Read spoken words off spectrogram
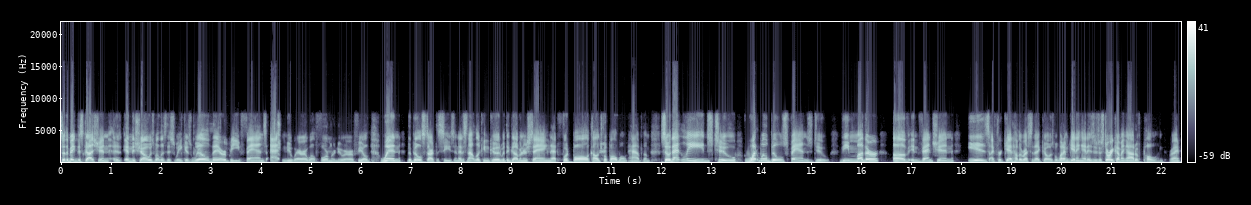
So the big discussion uh, in the show, as well as this week, is will there be fans at New Era, well, former New Era Field, when the Bills start the season? And it's not looking good with the governor saying that football, college football, won't have them. So that leads to what will Bills fans do? The mother of invention is I forget how the rest of that goes, but what I'm getting at is there's a story coming out of Poland, right?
